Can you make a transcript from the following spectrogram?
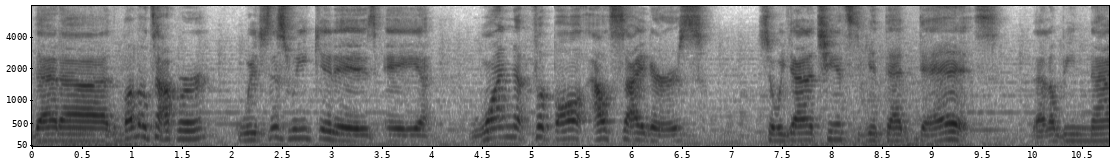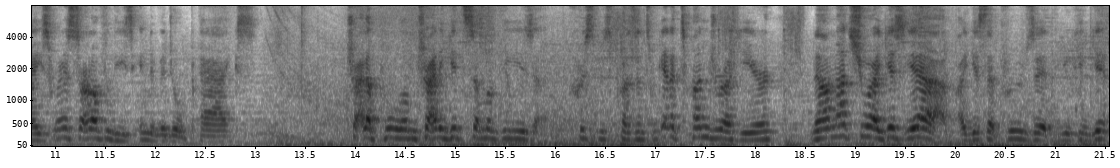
that uh, the bundle topper which this week it is a one football outsiders. So we got a chance to get that Dez. That'll be nice. We're going to start off with these individual packs. Try to pull them. Try to get some of these Christmas presents. We got a Tundra here. Now, I'm not sure. I guess, yeah. I guess that proves it. You can get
